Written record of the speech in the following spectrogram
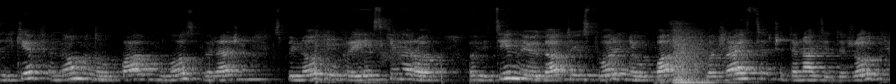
Завдяки феномену УПА було збережено спільноту український народ. Офіційною датою створення УПА вважається 14 жовтня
